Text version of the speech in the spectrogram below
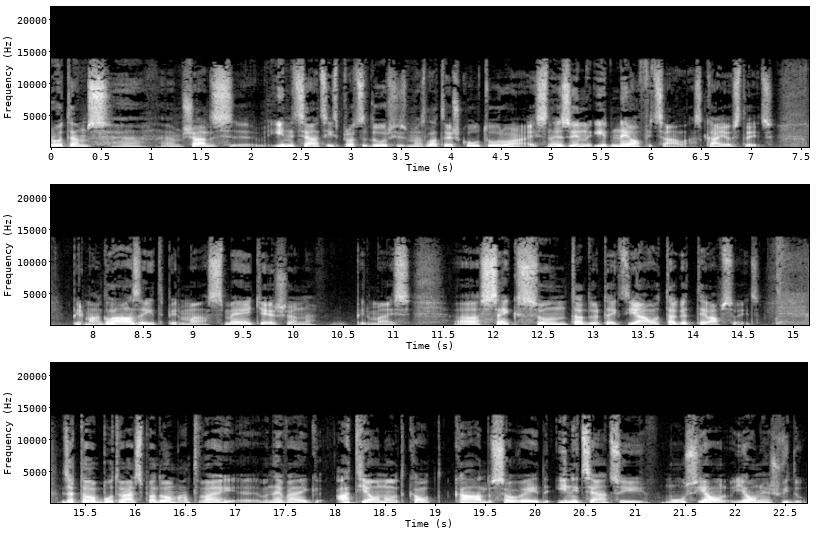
protams, šādas iniciācijas procedūras, vismaz latviešu kultūrā, es nezinu, ir neoficiālās, kā jau teicu. Pirmā glāzīta, pirmā smēķēšana, pirmais uh, seks, un tad var teikt, jā, tagad tev apsveic. Līdz ar to būtu vērts padomāt, vai nevajag atjaunot kaut kādu savu veidu iniciāciju mūsu jaun, jauniešu vidū.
